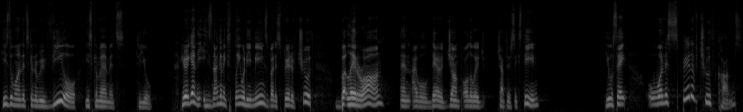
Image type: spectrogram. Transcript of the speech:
He's the one that's going to reveal these commandments to you. Here again, he's not going to explain what he means by the Spirit of truth, but later on, and I will dare to jump all the way to chapter 16, he will say, When the Spirit of truth comes,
